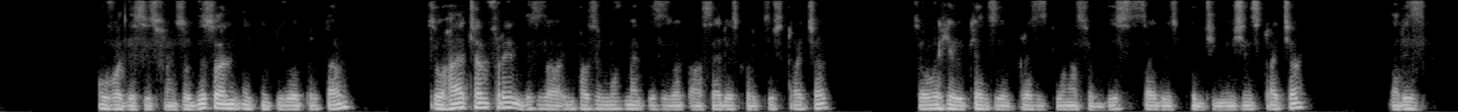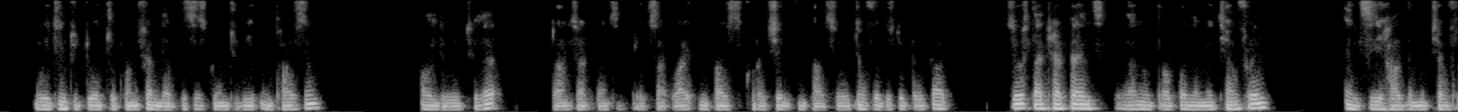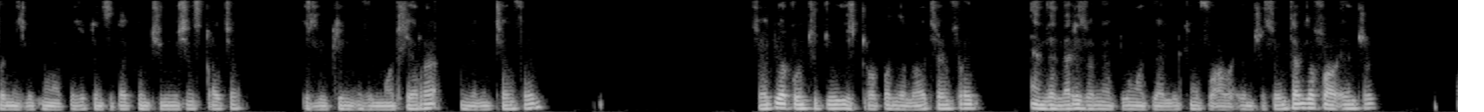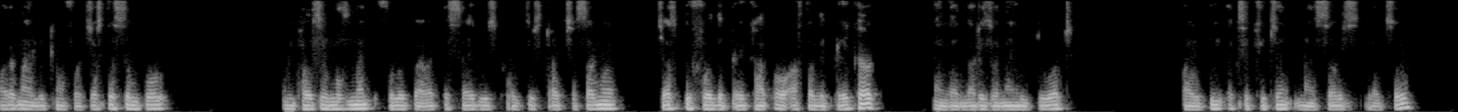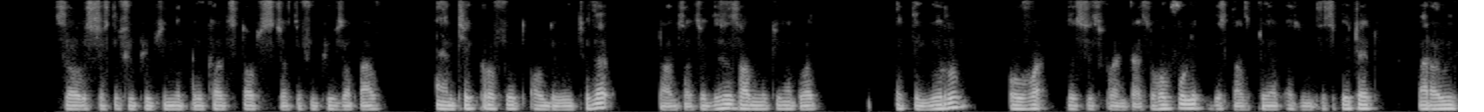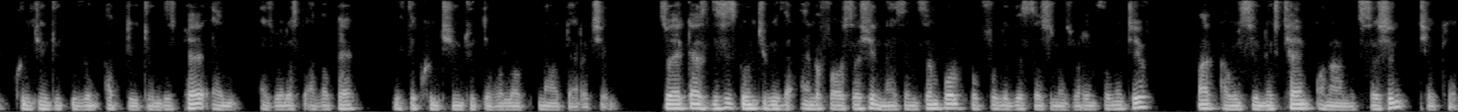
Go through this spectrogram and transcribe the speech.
over the Swiss franc. So this one, me give you a breakdown. So higher time frame, this is our impulsive movement. This is what our sideways corrective structure. So over here, we can see the price is giving us from this sideways continuation structure. That is waiting to do to confirm that this is going to be impulsing all the way to the downside once it breaks out. Why impulse correction impulse? So waiting for this to break out so if that happens, then we drop on the mid-term frame and see how the mid-term frame is looking like. As you can see, that continuation structure is looking even more clearer in the mid-term frame. So what we are going to do is drop on the lower time frame, and then that is when we are doing what we are looking for our entry. So in terms of our entry, what am I looking for? Just a simple impulsive movement followed by a sideways corrective structure somewhere just before the breakout or after the breakout and then that is when I will do it. I'll be executing my sells like so. So it's just a few pips in the breakout stops, just a few pips above, and take profit all the way to the downside. So this is how I'm looking at what at the euro over the Swiss franc. So hopefully this does play out as anticipated, but I will continue to give an update on this pair and as well as the other pair if they continue to develop in our direction. So guys, this is going to be the end of our session. Nice and simple. Hopefully this session was very informative. But I will see you next time on our next session. Take care.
